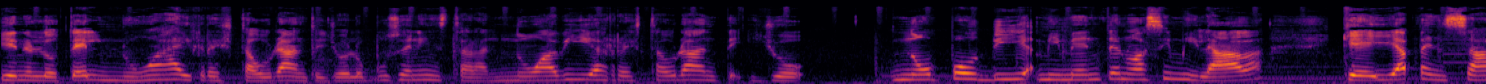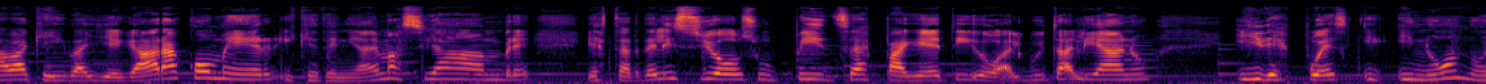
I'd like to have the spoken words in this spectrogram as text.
y en el hotel no hay restaurante. Yo lo puse en Instagram, no había restaurante. Yo no podía, mi mente no asimilaba que ella pensaba que iba a llegar a comer y que tenía demasiada hambre y estar delicioso, pizza, espagueti o algo italiano. Y después, y, no, no,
